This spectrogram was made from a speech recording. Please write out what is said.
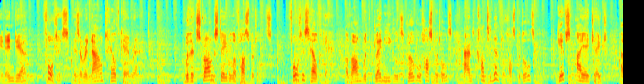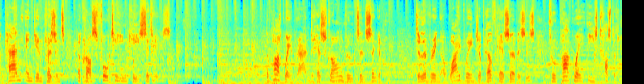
In India, Fortis is a renowned healthcare brand. With its strong stable of hospitals, Fortis Healthcare, along with Gleneagles Global Hospitals and Continental Hospitals, gives IHH a pan-Indian presence across 14 key cities. The Parkway brand has strong roots in Singapore delivering a wide range of healthcare services through Parkway East Hospital,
